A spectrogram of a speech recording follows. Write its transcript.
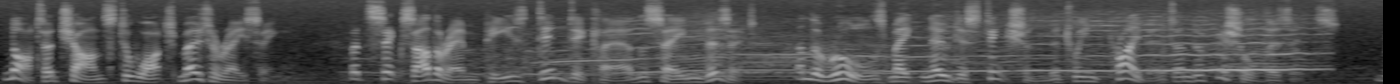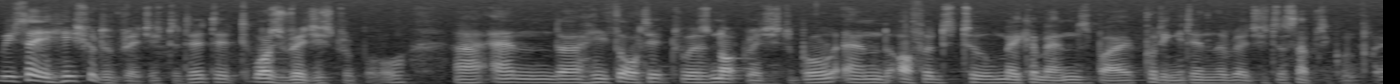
not a chance to watch motor racing. But six other MPs did declare the same visit, and the rules make no distinction between private and official visits. We say he should have registered it. It was registrable, uh, and uh, he thought it was not registrable and offered to make amends by putting it in the register subsequently.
